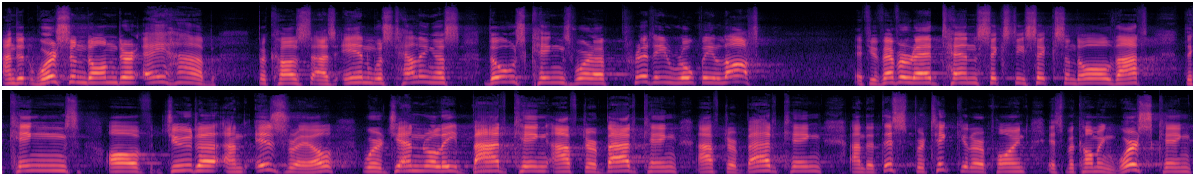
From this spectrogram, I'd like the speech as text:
And it worsened under Ahab because, as Ian was telling us, those kings were a pretty ropey lot. If you've ever read 1066 and all that, the kings of Judah and Israel were generally bad king after bad king after bad king. And at this particular point, it's becoming worse king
